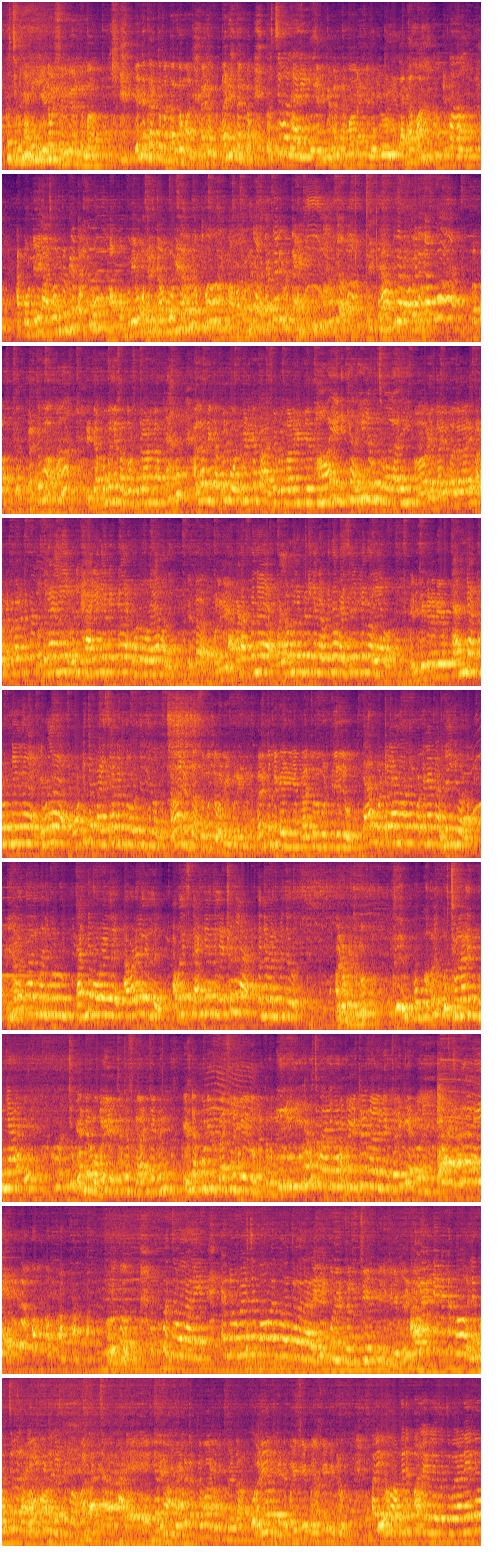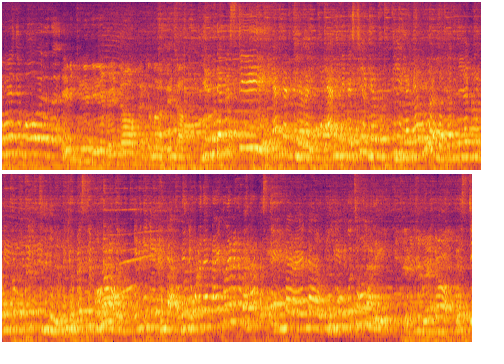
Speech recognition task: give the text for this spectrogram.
കൊച്ചുമുതലാളി എന്നോട് ക്ഷമിക്കുക കരുത്തമ്മ. എന്റെ കരുത്തമ്മ തങ്കമാണ്. കാരണം തനി തങ്കം. കൊച്ചുമുതലാളി ക്ഷമിക്കൂ കരുത്തമ്മ ക്ഷമിക്കൂ. കണ്ടമ്മ അക്കൗണ്ടിലെ കാശ് വന്നിട്ടുണ്ട് കേട്ടോ. അപ്പം പുതിയ വോട്ടെടുക്കാൻ പോവുകയാണ്. നമുക്കൊന്ന് നടക്കട്ടെ ഇവിടെ. രാത്രി കരുത്തമ്മ നിന്റെ അപ്പം വലിയ സന്തോഷത്തിലാണല്ലോ. അല്ല നിന്റെ അപ്പന് വോട്ട് മേടിക്കാൻ കാശ് എവിടുന്നാണ് കിട്ടിയത്? ആ എനിക്കറിയില്ല കൊച്ചുമുതലാളി ആ എന്തായാലും നല്ല കാര്യം നടക്കട്ടെ നടക്കട്ടെ. മുതലാളി ഒരു കാര്യം ചെയ്തിട്ട് അങ്ങോട്ട് പോയാൽ മതി. എന്താ വളരെ അവിടെ അപ്പന് വെള്ളം പിടിക്കാൻ പൈസ കിട്ടിയെന്ന് അറിയാമോ തന്റെ അക്കൗണ്ടിൽ നിന്ന് ഇവൾ മോട്ടിച്ച പൈസ കൊടുത്തിരിക്കുന്നത്. ഞാൻ എന്ത് അഭിനയിക്കുവാണോ. ഇരുപത്തിനാല് മണിക്കൂറും തന്റെ മൊബൈലിൽ അവിടെയല്ലേ അവളെ സ്കാൻ ചെയ്ത ലക്ഷങ്ങളാ തന്നെ വലിപ്പിച്ചത്. കൊച്ചുപിള്ളാളി കരുത്തമ്മ? മര്യാദയ്ക്ക് എന്റെ പൈസയും പൈസയും കിട്ടണം. അയ്യോ അങ്ങനെ പറയല്ലേ കൊച്ചുമുതലാളി എന്നെ ഉപേക്ഷിച്ച് പോകരുത്. എനിക്ക് നിന്നെ വേണ്ട കരുത്തമ്മ വേണ്ട. എന്റെ ബെസ്റ്റി എന്റെ അടുത്തില്ലേ ഞാൻ നിന്റെ ബെസ്റ്റ് അല്ല വൃത്തിയല്ല ഞാൻ അയ്യോ ബെസ്റ്റ് പോകരുത് എനിക്ക് കേൾക്കണ്ട. നിന്റെ കൂടെ ഞാൻ നൈറ്റ് ഡ്രൈവിന് വരാം ബെസ്റ്റി വേണ്ട വേണ്ട കൊച്ചുമുതലാളി എനിക്ക് വേണ്ട. ബെസ്റ്റി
